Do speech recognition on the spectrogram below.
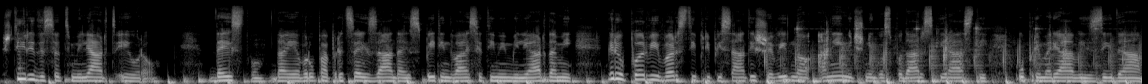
40 milijard evrov. Dejstvo, da je Evropa precej zadaj s 25 milijardami, gre v prvi vrsti pripisati še vedno anemični gospodarski rasti v primerjavi z ZDA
